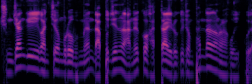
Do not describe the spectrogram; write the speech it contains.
중장기 관점으로 보면 나쁘지는 않을 것 같다 이렇게 좀 판단을 하고 있고요.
